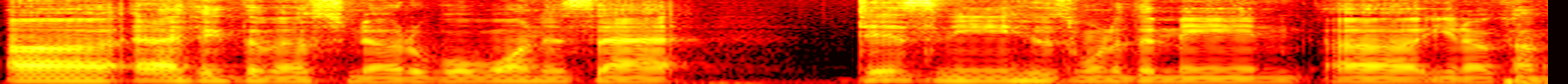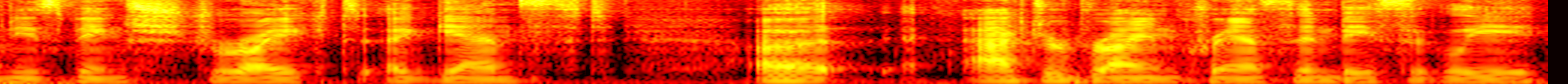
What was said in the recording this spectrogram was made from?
Uh, and I think the most notable one is that Disney, who's one of the main, uh, you know, companies being striked against, uh, actor Bryan Cranston, basically,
